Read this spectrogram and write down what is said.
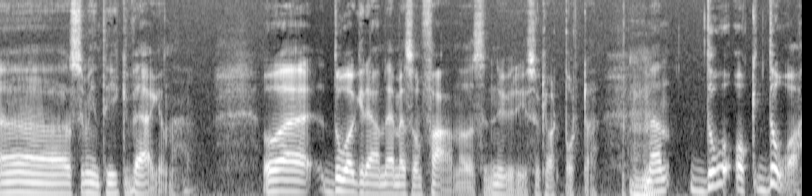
eh, som inte gick vägen. Och eh, då grämde jag mig som fan och nu är det ju såklart borta. Mhm. Men då och då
